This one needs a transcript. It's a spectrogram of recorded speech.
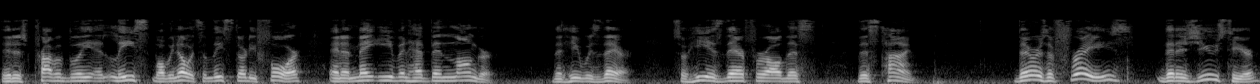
It is probably at least, well we know it's at least 34 and it may even have been longer that he was there. So he is there for all this, this time. There is a phrase that is used here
